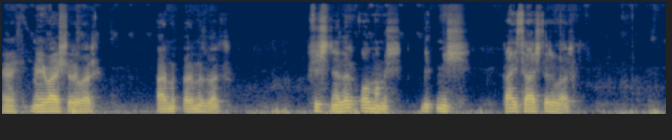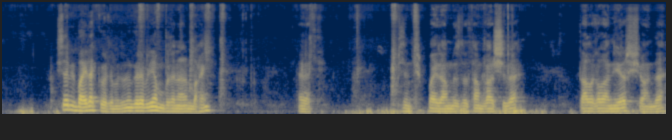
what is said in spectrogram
Evet, meyve ağaçları var. Armutlarımız var. Fişneler olmamış, bitmiş. Kayısı ağaçları var. İşte bir bayrak gördüm. Bunu görebiliyor musun buradan alın bakayım. Evet. Bizim Türk bayrağımız da tam karşıda dalgalanıyor şu anda.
